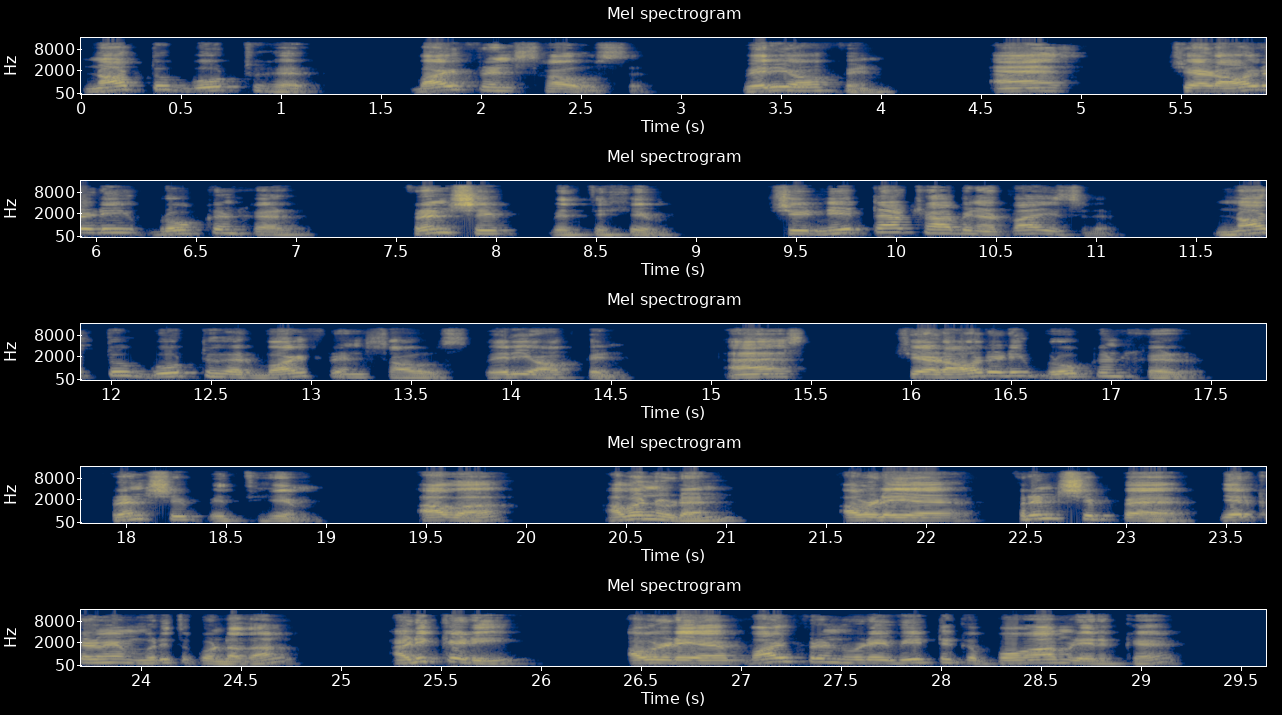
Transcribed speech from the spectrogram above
not to go to her boyfriend's house very often as she had already broken her friendship with him. She need not have been advised not to go to her boyfriend's house very often as she had already broken her friendship with him. அவ அவனுடன் அவளுடைய ஃப்ரெண்ட்ஷிப்பை ஏற்கனவே முறித்து கொண்டதால் அடிக்கடி அவளுடைய பாய் ஃப்ரெண்டுடைய வீட்டுக்கு போகாமல் இருக்க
